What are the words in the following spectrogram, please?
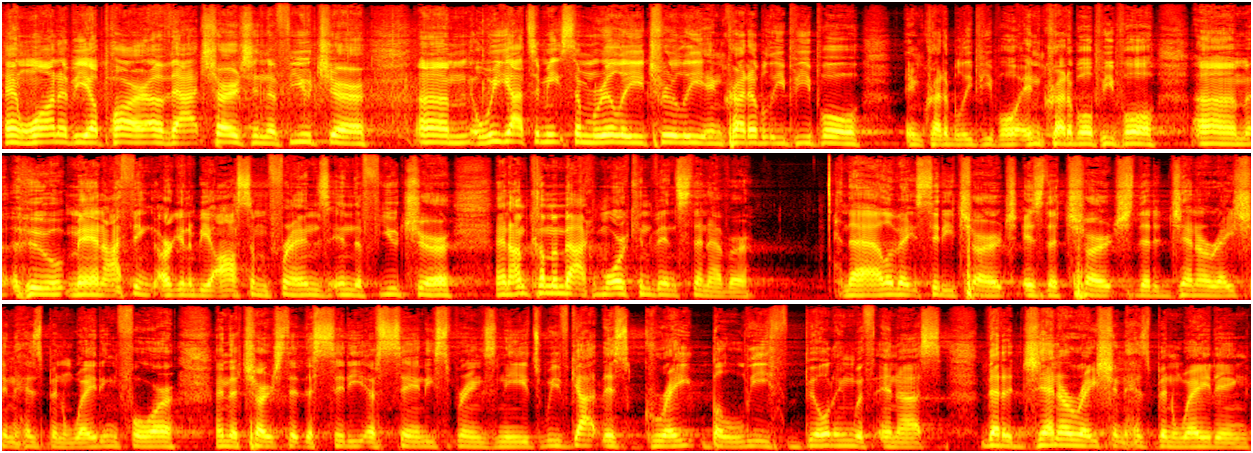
and want to be a part of that church in the future. Um, we got to meet some really, truly incredibly people, incredibly people, incredible people um, who, man, I think are going to be awesome friends in the future. And I'm coming back more convinced than ever the Elevate City Church is the church that a generation has been waiting for and the church that the city of Sandy Springs needs. We've got this great belief building within us that a generation has been waiting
